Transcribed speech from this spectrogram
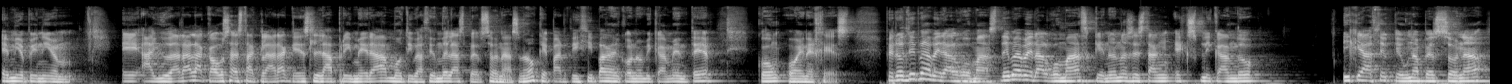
en mi opinión. Eh, ayudar a la causa está clara que es la primera motivación de las personas ¿no? que participan económicamente con ONGs. Pero debe haber algo más, debe haber algo más que no nos están explicando y que hace que una persona,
